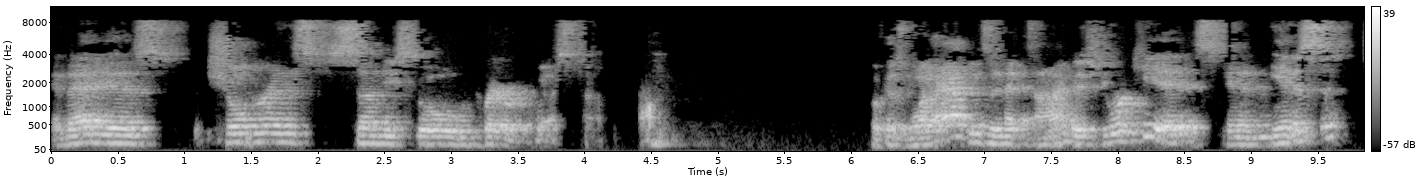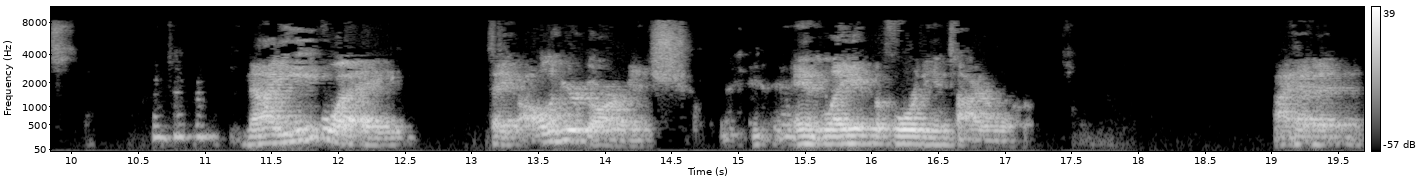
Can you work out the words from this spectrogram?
and that is the children's Sunday school prayer request time. Because what happens in that time is your kids in an innocent, naive way take all of your garbage and lay it before the entire world. I have it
